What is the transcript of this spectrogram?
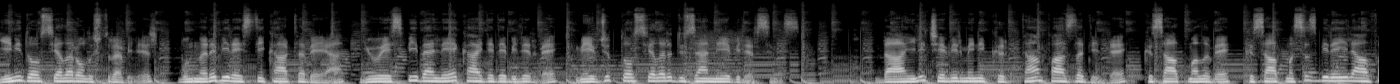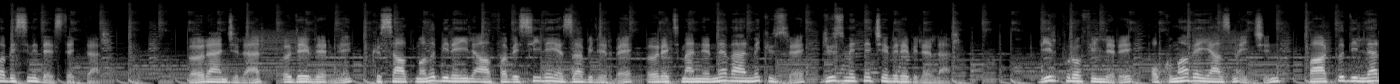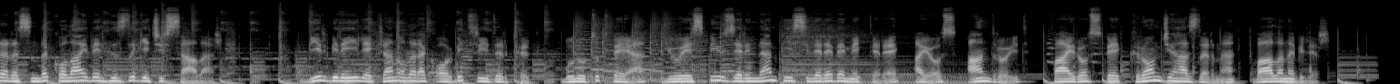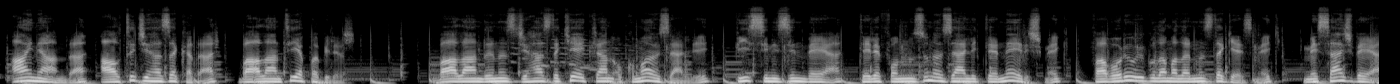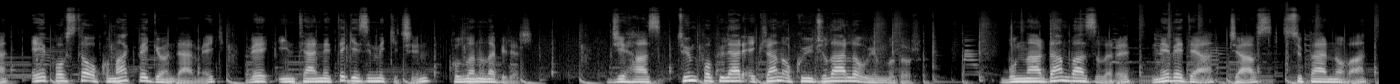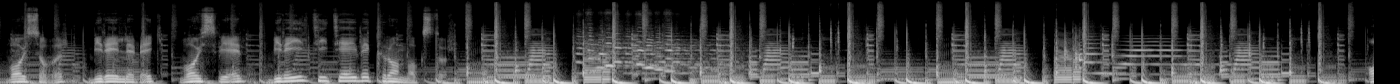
Yeni dosyalar oluşturabilir, bunları bir SD karta veya USB belleğe kaydedebilir ve mevcut dosyaları düzenleyebilirsiniz. Dahili çevirmeni 40'tan fazla dilde, kısaltmalı ve kısaltmasız bireyil alfabesini destekler. Öğrenciler, ödevlerini kısaltmalı bireyil alfabesiyle yazabilir ve öğretmenlerine vermek üzere düz metne çevirebilirler. Dil profilleri, okuma ve yazma için farklı diller arasında kolay ve hızlı geçiş sağlar. Bir bireyil ekran olarak Orbit Reader 40, Bluetooth veya USB üzerinden PC'lere ve Mac'lere, iOS, Android, Firefox ve Chrome cihazlarına bağlanabilir. Aynı anda 6 cihaza kadar bağlantı yapabilir. Bağlandığınız cihazdaki ekran okuma özelliği, PC'nizin veya telefonunuzun özelliklerine erişmek, favori uygulamalarınızda gezmek, mesaj veya e-posta okumak ve göndermek ve internette gezinmek için kullanılabilir. Cihaz, tüm popüler ekran okuyucularla uyumludur. Bunlardan bazıları NVDA, JAWS, Supernova, VoiceOver, Birey Lebek, VoiceWave, Bireyil TTA ve Chromebox'tur.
